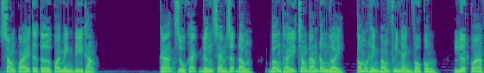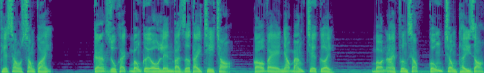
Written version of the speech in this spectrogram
song quái từ từ quay mình đi thẳng. Các du khách đứng xem rất đông, bỗng thấy trong đám đông người có một hình bóng phi nhanh vô cùng, lướt qua phía sau song quái. Các du khách bỗng cười ồ lên và giơ tay chỉ trỏ, có vẻ nhạo báng chê cười. Bọn ải phương sóc cũng trông thấy rõ.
